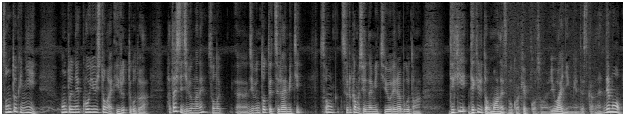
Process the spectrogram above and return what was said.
その時に本当にねこういう人がいるってことは果たして自分がねその自分にとって辛い道損するかもしれない道を選ぶことができできるとは思わないです僕は結構その弱い人間ですからね。でも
